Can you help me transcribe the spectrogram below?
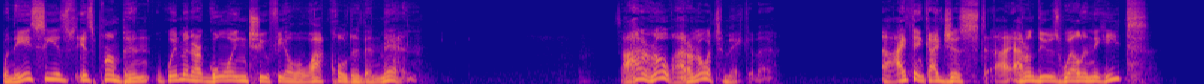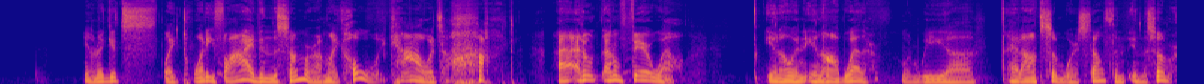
When the AC is, is pumping, women are going to feel a lot colder than men. I don't know. I don't know what to make of that. I think I just I, I don't do as well in the heat. You know, it gets like 25 in the summer. I'm like, holy cow, it's hot. I, I don't I don't fare well, you know, in, in hot weather when we uh, head off somewhere south in, in the summer.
